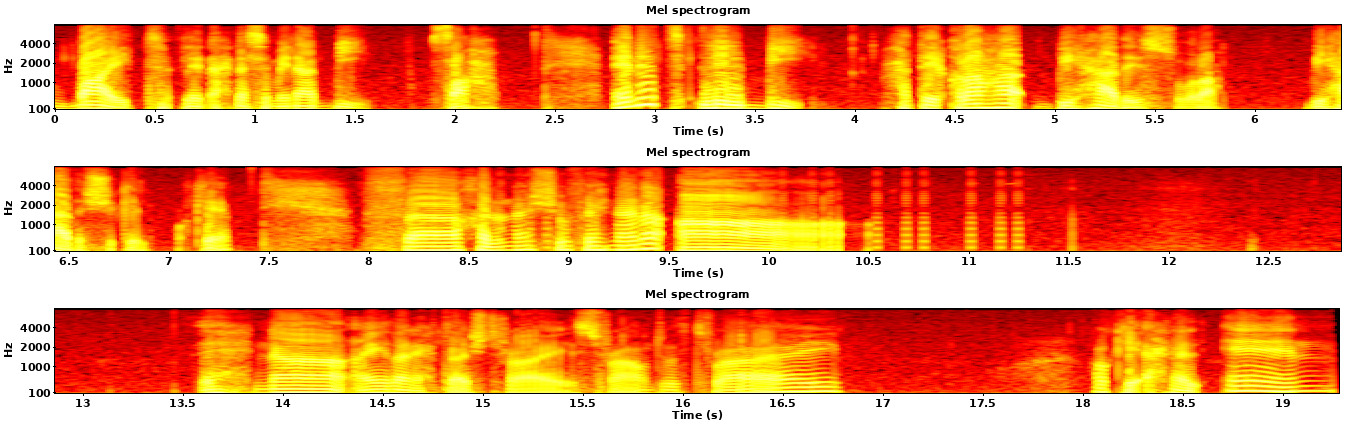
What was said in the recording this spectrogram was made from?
بايت لأن إحنا سميناه b صح؟ انت لل b حتى يقراها بهذه الصورة بهذا الشكل okay؟ فخلونا نشوف هنا آه هنا أيضا يحتاج try surround with try. okay إحنا الآن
